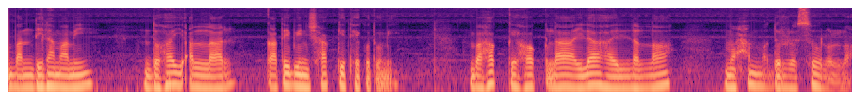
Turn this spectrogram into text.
বান্দিলাম আমি, দোহাই আল্লাহর কাতেবিন সাক্ষী থেকো তুমি। বাহাক্কে হক লা ইলাহা ইল্লাল্লাহ মোহাম্মদুর রসুল্লাহ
